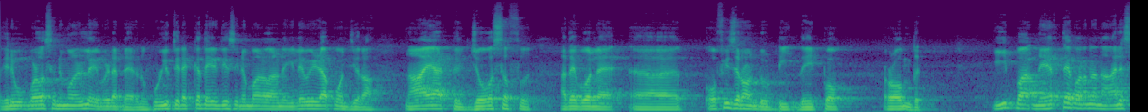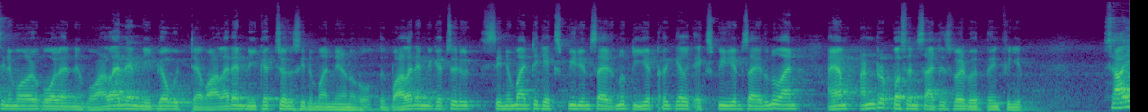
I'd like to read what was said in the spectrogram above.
ഇതിന് മുമ്പുള്ള സിനിമകളിൽ എവിഡന്റ് പുള്ളി തിരക്കഥ എഴുതിയ സിനിമകളാണ് ഇലവീഴ പോഞ്ചിറ. നായാട്ട് ജോസഫ് അതേപോലെ ഓഫീസർ ഓൺ ഡ്യൂട്ടി ദ ഇപ്പോൾ റോന്ത് ഈ നേരത്തെ പറഞ്ഞ നാല് സിനിമകൾ പോലെ തന്നെ വളരെ മികവുറ്റ വളരെ മികച്ചൊരു സിനിമ തന്നെയാണ് റോത്ത് വളരെ മികച്ചൊരു സിനിമാറ്റിക് എക്സ്പീരിയൻസ് ആയിരുന്നു തിയേറ്ററിക്കൽ എക്സ്പീരിയൻസ് ആയിരുന്നു and I am hundred percent satisfied with the film Shahi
